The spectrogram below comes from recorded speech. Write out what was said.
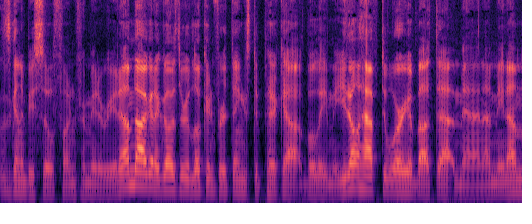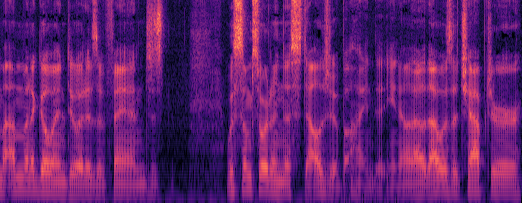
is gonna be so fun for me to read. I'm not gonna go through looking for things to pick out. Believe me, you don't have to worry about that, man. I mean, I'm, I'm gonna go into it as a fan, just with some sort of nostalgia behind it. You know, that, that was a chapter,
